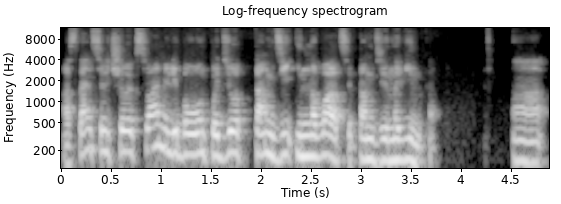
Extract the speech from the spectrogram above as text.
Останется ли человек с вами, либо он пойдет там, где инновации, там, где новинка? А,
